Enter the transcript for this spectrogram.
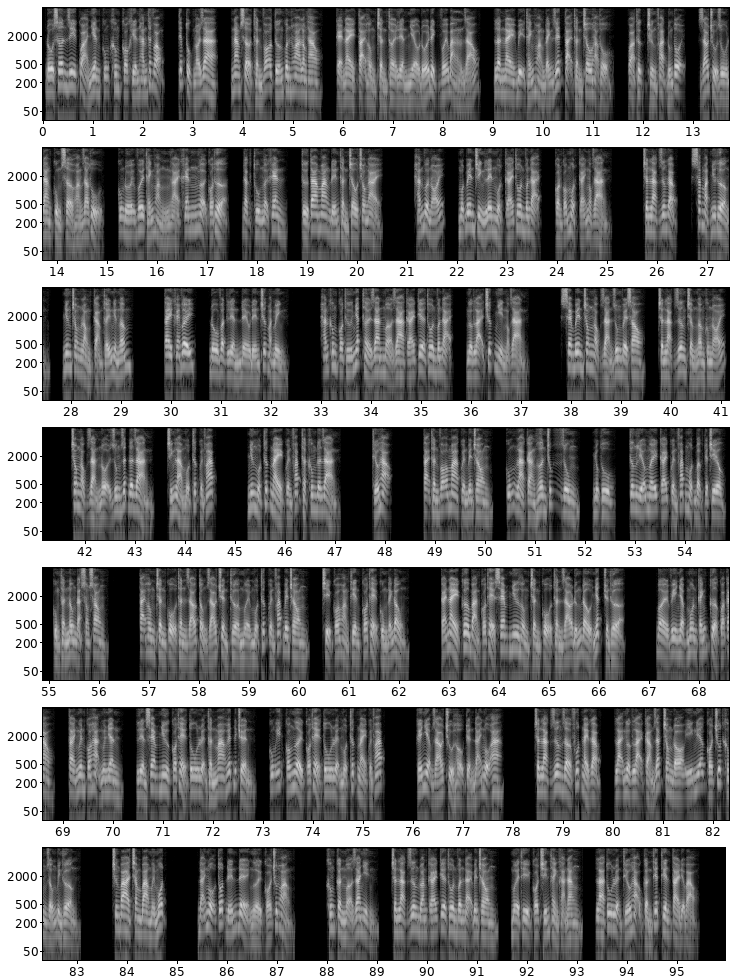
Đồ Sơn Di quả nhiên cũng không có khiến hắn thất vọng, tiếp tục nói ra, Nam Sở thần võ tướng quân Hoa Long Thao, kẻ này tại Hồng Trần thời liền nhiều đối địch với bản giáo, lần này bị Thánh Hoàng đánh giết tại Thần Châu Hạo Thổ, quả thực trừng phạt đúng tội, giáo chủ dù đang cùng Sở Hoàng giao thủ, cũng đối với Thánh Hoàng ngài khen ngợi có thừa, đặc thù ngợi khen, từ ta mang đến Thần Châu cho ngài. Hắn vừa nói, một bên trình lên một cái thôn vân đại, còn có một cái ngọc giản. Trần Lạc Dương gặp, sắc mặt như thường, nhưng trong lòng cảm thấy nghiền ngẫm. Tay khẽ vẫy, đồ vật liền đều đến trước mặt mình. Hắn không có thứ nhất thời gian mở ra cái kia thôn vân đại, ngược lại trước nhìn ngọc giản. Xem bên trong ngọc giản dung về sau, Trần Lạc Dương trầm ngâm không nói. Trong ngọc giản nội dung rất đơn giản, chính là một thức quyền pháp. Nhưng một thức này quyền pháp thật không đơn giản. Thiếu hạo. Tại thần võ ma quyền bên trong, cũng là càng hơn trúc dung, nhục thu, tương liễu mấy cái quyền pháp một bậc tuyệt chiêu, cùng thần nông đặt song song. Tại Hồng Trần cổ thần giáo tổng giáo truyền thừa 11 thức quyền pháp bên trong, chỉ có Hoàng Thiên có thể cùng đánh đồng. Cái này cơ bản có thể xem như Hồng Trần cổ thần giáo đứng đầu nhất truyền thừa. Bởi vì nhập môn cánh cửa quá cao, tài nguyên có hạn nguyên nhân, liền xem như có thể tu luyện thần ma huyết đích truyền, cũng ít có người có thể tu luyện một thức này quyền pháp. Kế nhiệm giáo chủ hậu tuyển đãi ngộ A. Trần Lạc Dương giờ phút này gặp, lại ngược lại cảm giác trong đó ý nghĩa có chút không giống bình thường. chương 331 Đãi ngộ tốt đến để người có chút hoảng. Không cần mở ra nhìn, Trần Lạc Dương đoán cái kia thôn vân đại bên trong, 10 thì có 9 thành khả năng, là tu luyện thiếu hạo cần thiết thiên tài địa bảo.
